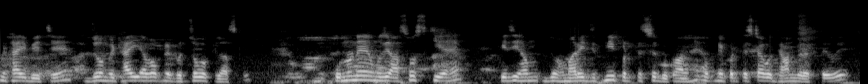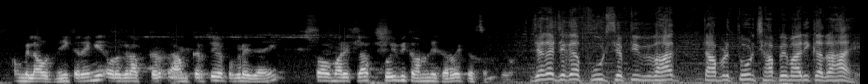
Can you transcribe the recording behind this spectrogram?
मिठाई बेचें जो मिठाई आप अपने बच्चों को खिला सकें। उन्होंने मुझे आश्वस्त किया है कि जी हम जो हमारी जितनी प्रतिष्ठित दुकान है अपनी प्रतिष्ठा को ध्यान में रखते हुए हम मिलावट नहीं करेंगे और अगर आप कर, हम करते हुए पकड़े जाएँ तो हमारे खिलाफ कोई भी कानूनी कार्रवाई कर सकते हो। जगह जगह फ़ूड सेफ्टी विभाग ताबड़तोड़ छापेमारी कर रहा है।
